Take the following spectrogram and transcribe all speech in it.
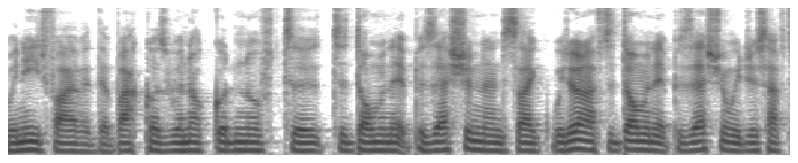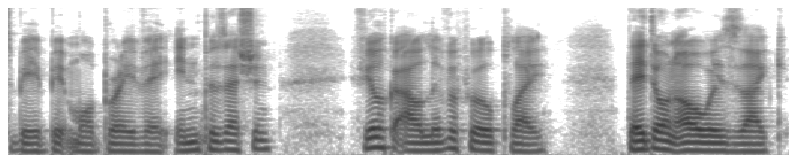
we need five at the back because we're not good enough to, to dominate possession. And it's like we don't have to dominate possession. We just have to be a bit more braver in possession. If you look at how Liverpool play, they don't always like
